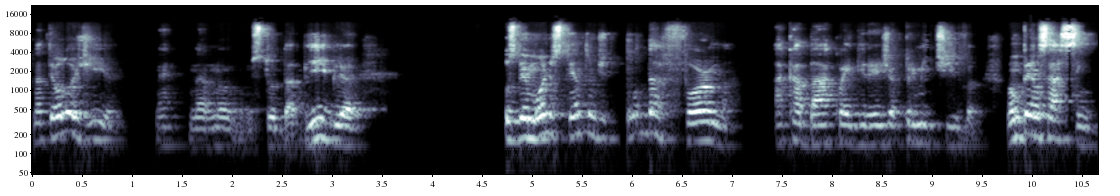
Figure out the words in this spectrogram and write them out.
na teologia, né? no estudo da Bíblia. Os demônios tentam de toda forma acabar com a igreja primitiva. Vamos pensar assim:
